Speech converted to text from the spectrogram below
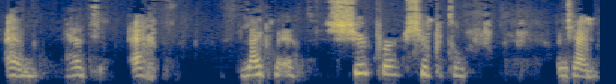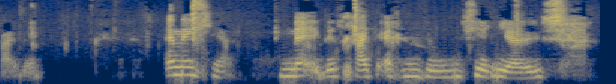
En het echt, lijkt me echt super, super tof als jij erbij bent. En denk je, nee, dit ga ik echt niet doen, serieus.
